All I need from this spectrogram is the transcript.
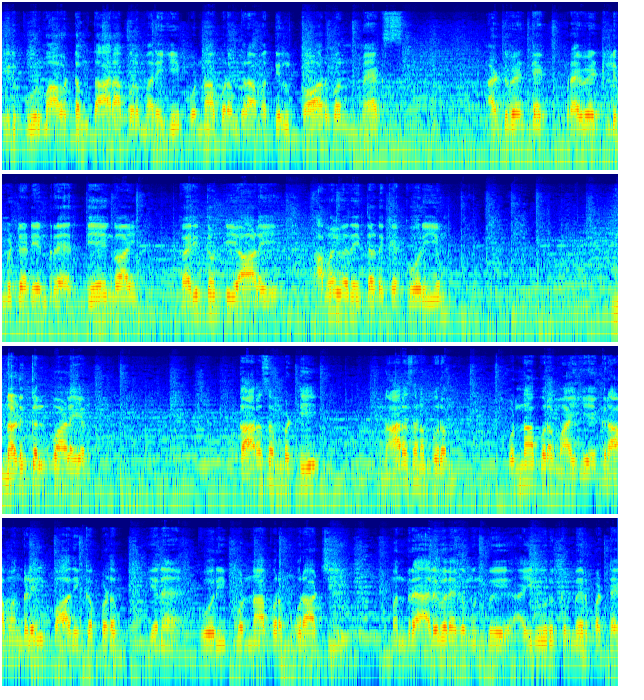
திருப்பூர் மாவட்டம் தாராபுரம் அருகே பொன்னாபுரம் கிராமத்தில் carbon max Advantech private limited என்ற தேங்காய் கரித்தொட்டி ஆலை அமைவதை தடுக்க கோரியும் நடுக்கல்பாளையம் தாரசம்பட்டி நாரசனபுரம் பொன்னாபுரம் ஆகிய கிராமங்களில் பாதிக்கப்படும் என கோரி பொன்னாபுரம் ஊராட்சி மன்ற அலுவலகம் முன்பு ஐநூறுக்கும் மேற்பட்ட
